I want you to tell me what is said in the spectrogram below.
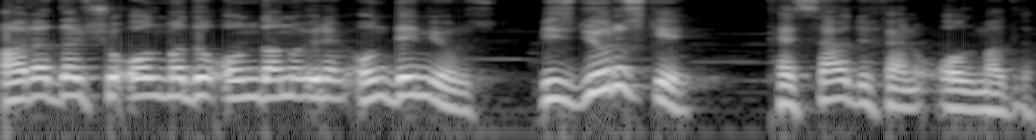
arada şu olmadı ondan onu demiyoruz. Biz diyoruz ki tesadüfen olmadı.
